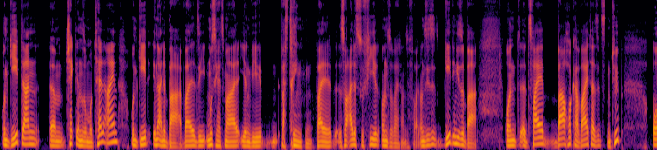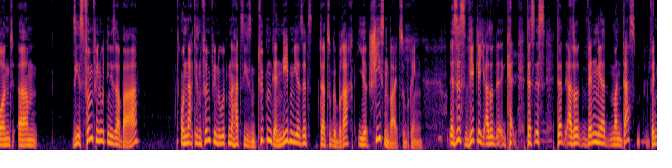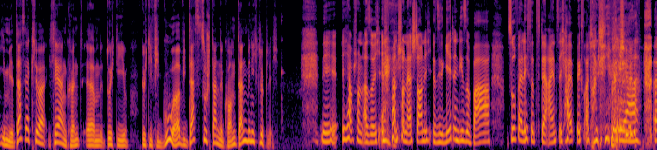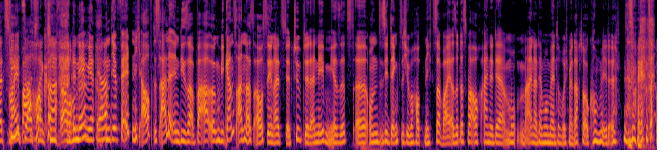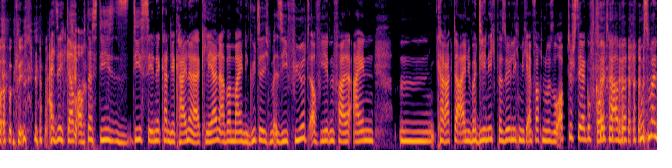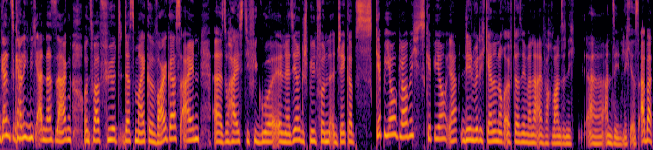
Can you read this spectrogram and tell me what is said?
und geht dann ähm, checkt in so ein Hotel ein und geht in eine Bar, weil sie muss jetzt mal irgendwie was trinken, weil es war alles zu viel und so weiter und so fort. Und sie geht in diese Bar und äh, zwei Barhocker weiter sitzt ein Typ und ähm, sie ist fünf Minuten in dieser Bar und nach diesen fünf Minuten hat sie diesen Typen, der neben ihr sitzt, dazu gebracht, ihr Schießen beizubringen. Es ist wirklich, also das ist, also wenn mir man das, wenn ihr mir das erklären könnt ähm, durch die durch die Figur, wie das zustande kommt, dann bin ich glücklich. Nee, ich habe schon, also ich, ich, fand schon erstaunlich, sie geht in diese Bar, zufällig sitzt der einzig halbwegs attraktive ja, Typ, äh, zwei Barhocker ne? neben ihr ja. und ihr fällt nicht auf, dass alle in dieser Bar irgendwie ganz anders aussehen als der Typ, der da neben ihr sitzt äh, und sie denkt sich überhaupt nichts dabei. Also das war auch eine der, einer der Momente, wo ich mir dachte, oh komm Mädel, das war jetzt aber wirklich. Also ich glaube auch, dass die, die Szene kann dir keiner erklären, aber meine Güte, ich, sie führt auf jeden Fall ein Mm, Charakter ein, über den ich persönlich mich einfach nur so optisch sehr gefreut habe. Muss man ganz, kann ich nicht anders sagen. Und zwar führt das Michael Vargas ein. Äh, so heißt die Figur in der Serie, gespielt von Jacob Scipio, glaube ich. Scipio, ja. Den würde ich gerne noch öfter sehen, weil er einfach wahnsinnig äh, ansehnlich ist. Aber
